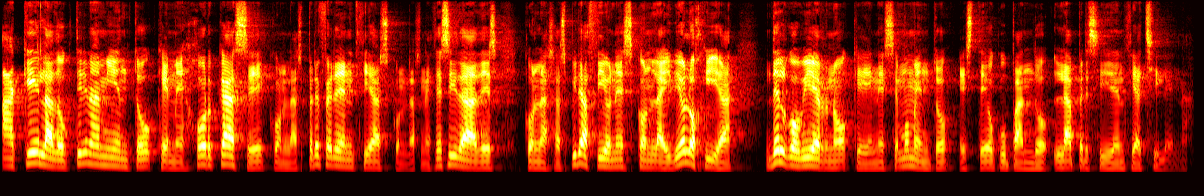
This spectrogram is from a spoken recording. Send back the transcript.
aquel adoctrinamiento que mejor case con las preferencias, con las necesidades, con las aspiraciones, con la ideología del gobierno que en ese momento esté ocupando la presidencia chilena.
